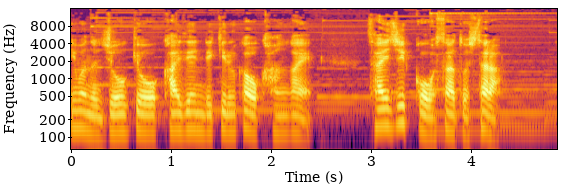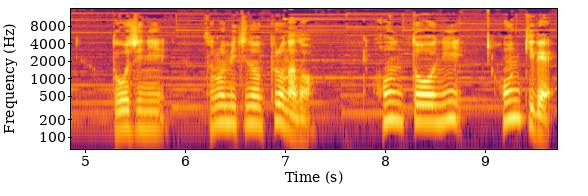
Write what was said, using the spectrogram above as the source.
今の状況を改善できるかを考え、再実行をスタートしたら、同時にその道のプロなど、本当に本気で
